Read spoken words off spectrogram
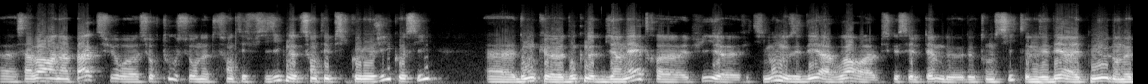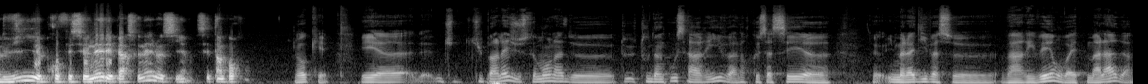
euh, ça va avoir un impact sur, euh, sur tout, sur notre santé physique, notre santé psychologique aussi. Euh, donc, donc notre bien-être, et puis effectivement nous aider à avoir, puisque c'est le thème de, de ton site, nous aider à être mieux dans notre vie professionnelle et personnelle aussi. hein. C'est important. Ok. Et euh, tu, tu parlais justement là de tout, tout d'un coup ça arrive alors que ça c'est euh, une maladie va se va arriver, on va être malade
